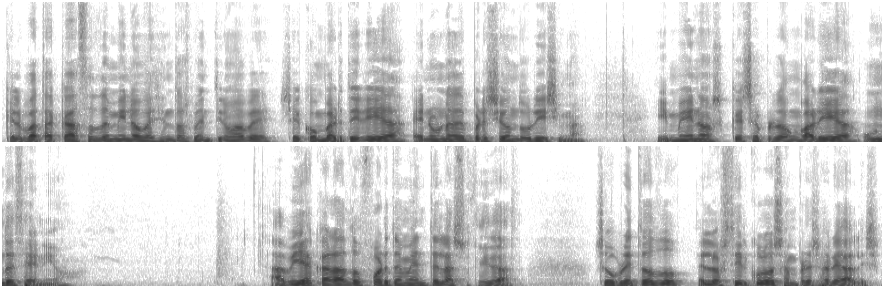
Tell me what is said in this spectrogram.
que el batacazo de 1929 se convertiría en una depresión durísima, y menos que se prolongaría un decenio. Había calado fuertemente en la sociedad, sobre todo en los círculos empresariales.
